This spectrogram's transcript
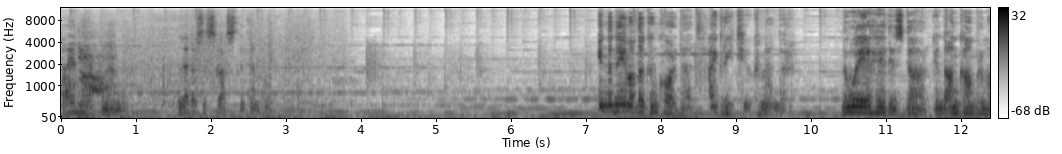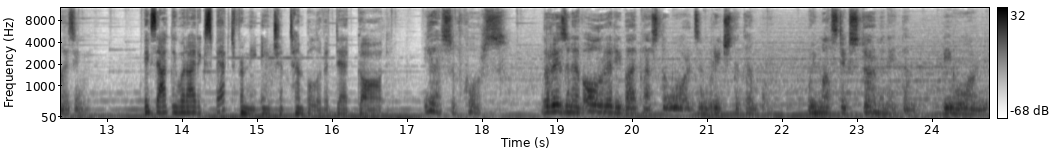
I am here, Commander. Let us discuss the temple. In the name of the Concordat, I greet you, Commander. The way ahead is dark and uncompromising. Exactly what I'd expect from the ancient temple of a dead god. Yes, of course. The Risen have already bypassed the wards and breached the temple. We must exterminate them. Be warned.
